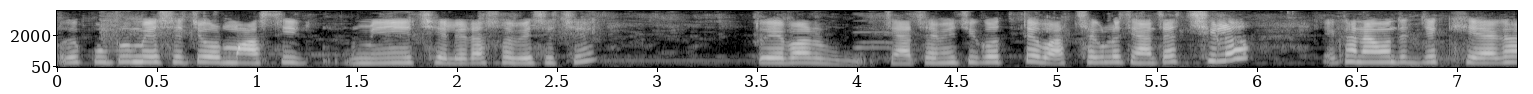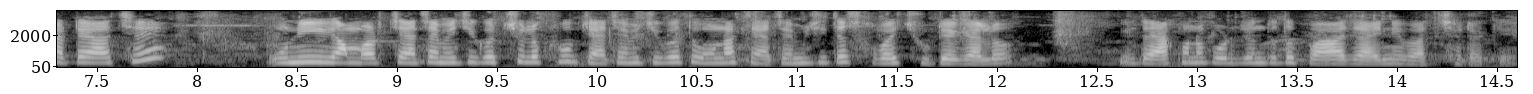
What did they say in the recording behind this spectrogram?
ওদের কুটুম এসেছে ওর মাসির মেয়ে ছেলেরা সব এসেছে। তো এবার চেঁচামেচি করতে বাচ্চাগুলো চেঁচাচ্ছিল। এখানে আমাদের যে খেয়াঘাটে আছে উনি আমার চেঁচামেচি করছিল, খুব চেঁচামেচি করতো, ওনার চেঁচামেচিতে সবাই ছুটে গেল। কিন্তু এখনও পর্যন্ত তো পাওয়া যায়নি বাচ্চাটাকে।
